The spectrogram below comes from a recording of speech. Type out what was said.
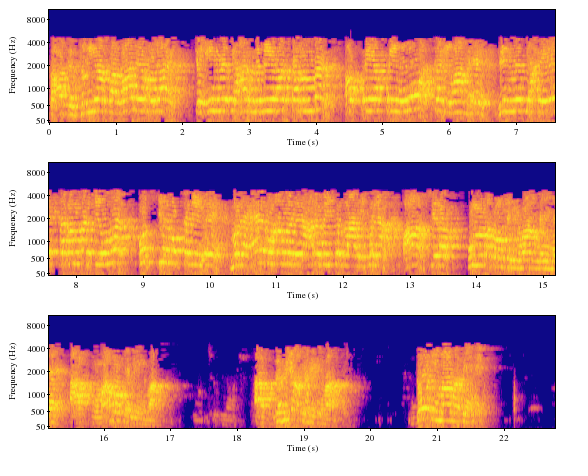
تاکہ دنیا کا واضح ہو جائے۔ کہ ان میں سے ہر نبی اور پیغمبر اپنی اپنی امت کا امام ہے ان میں سے ہر ایک پیغمبر کی امت اس کی مختلف ہے۔ مگر اے محمد عربی صلی اللہ علیہ وسلم، آپ صرف امتوں کے امام نہیں ہے آپ اماموں کے بھی امام آپ نبیوں کے بھی امام دو امامتیں ہیں۔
